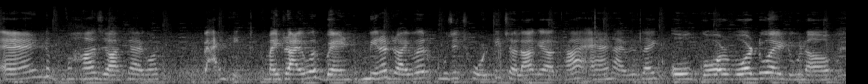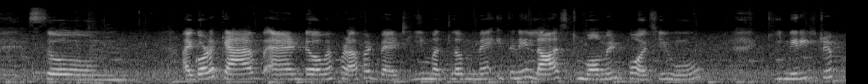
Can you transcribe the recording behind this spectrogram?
and वहाँ जाके I got bad hit my driver went मेरा ड्राइवर मुझे छोड़ के चला गया था and I was like oh God what do I do now so I got a cab and मैं फटाफट बैठी. मतलब मैं इतने लास्ट मोमेंट पहुँची हूँ कि मेरी ट्रिप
